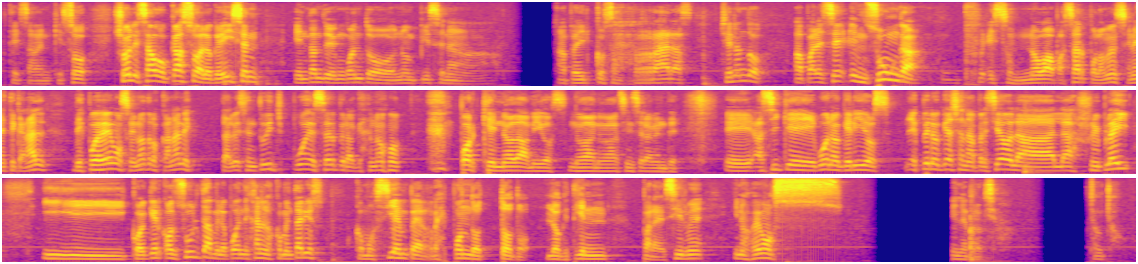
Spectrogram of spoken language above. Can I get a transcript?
ustedes saben que eso... Yo les hago caso a lo que dicen en tanto y en cuanto no empiecen a, a pedir cosas raras. Llenando, aparece en Zunga. eso no va a pasar, por lo menos en este canal. Después vemos en otros canales, tal vez en Twitch puede ser, pero acá no. Porque no da, amigos. No da, no da, sinceramente. Eh, así que, bueno, queridos, espero que hayan apreciado la, la replay. Y cualquier consulta me lo pueden dejar en los comentarios. Como siempre, respondo todo lo que tienen para decirme. Y nos vemos en la próxima. Chau, chau.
